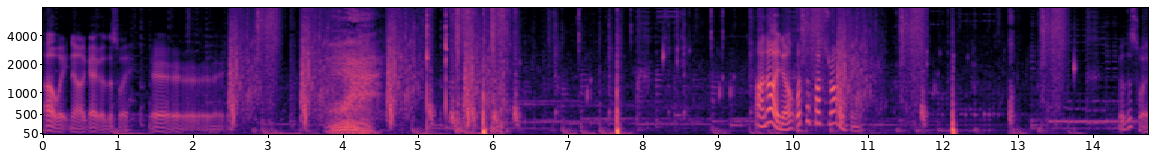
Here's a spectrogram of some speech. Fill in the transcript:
Oh wait, no, I gotta go this way. Alright. Oh no, I don't. What the fuck's wrong with me? Go this way.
